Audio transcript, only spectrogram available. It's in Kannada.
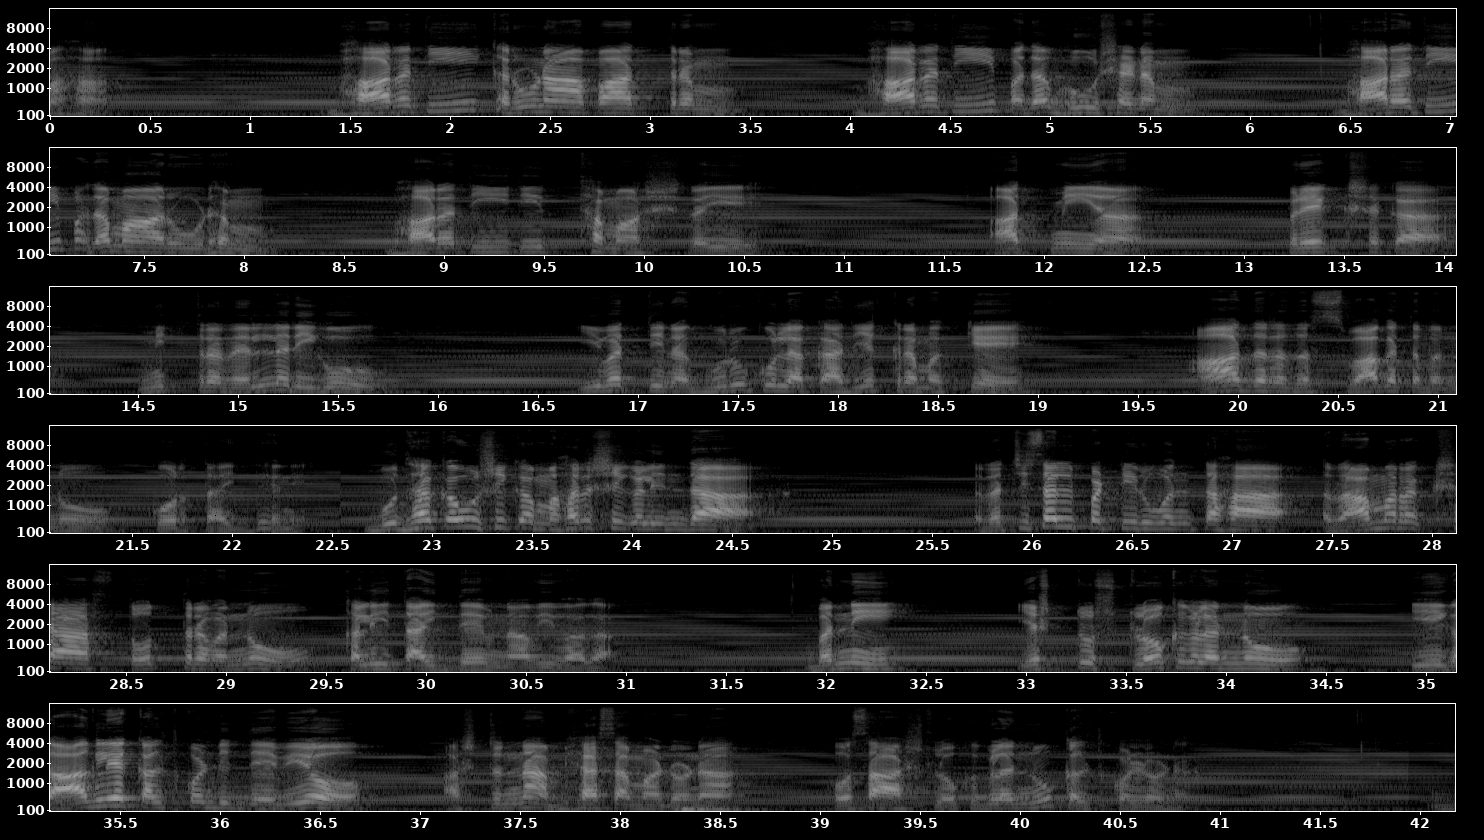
ನಮಃ ಭಾರತೀ ಕರುಣಾಪಾತ್ರಂ ಭಾರತೀ ಪದಭೂಷಣಂ ಭಾರತೀ ಪದಮಾರೂಢಂ ಭಾರತೀ ತೀರ್ಥಮಾಶ್ರಯೇ ಆತ್ಮೀಯ ಪ್ರೇಕ್ಷಕ ಮಿತ್ರರೆಲ್ಲರಿಗೂ ಇವತ್ತಿನ ಗುರುಕುಲ ಕಾರ್ಯಕ್ರಮಕ್ಕೆ ಆದರದ ಸ್ವಾಗತವನ್ನು ಕೋರ್ತಾ ಇದ್ದೇನೆ. ಬುಧಕೌಶಿಕ ಮಹರ್ಷಿಗಳಿಂದ ರಚಿಸಲ್ಪಟ್ಟಿರುವಂತಹ ರಾಮರಕ್ಷಾ ಸ್ತೋತ್ರವನ್ನು ಕಲಿತಾ ಇದ್ದೇವೆ ನಾವಿವಾಗ. ಬನ್ನಿ, ಎಷ್ಟು ಶ್ಲೋಕಗಳನ್ನು ಈಗಾಗಲೇ ಕಲ್ತ್ಕೊಂಡಿದ್ದೇವೆಯೋ ಅಷ್ಟನ್ನು ಅಭ್ಯಾಸ ಮಾಡೋಣ, ಹೊಸ ಶ್ಲೋಕಗಳನ್ನು ಕಲ್ತ್ಕೊಳ್ಳೋಣ.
